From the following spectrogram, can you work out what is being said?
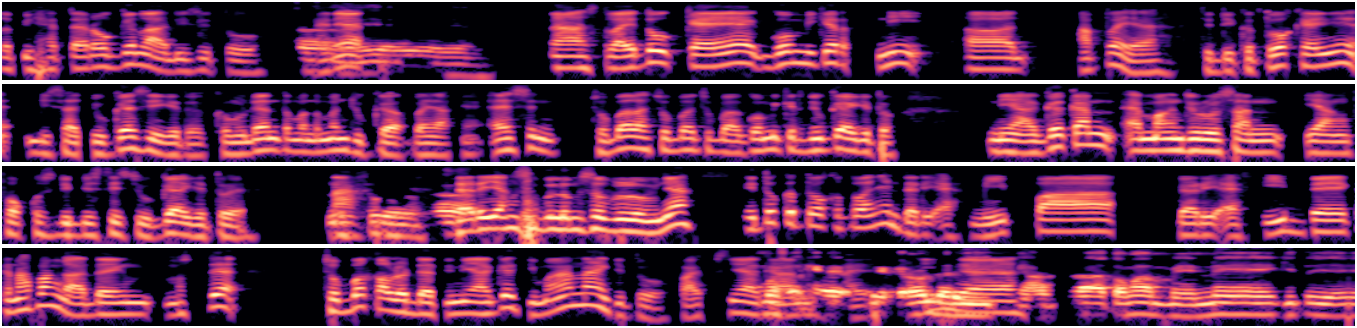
lebih heterogen lah di situ akhirnya iya iya iya. Nah setelah itu kayaknya gue mikir nih eh, apa ya jadi ketua kayaknya bisa juga sih gitu. Kemudian teman-teman juga banyaknya, eh Sin cobalah coba coba. Gue mikir juga gitu. Niaga kan emang jurusan yang fokus di bisnis juga gitu ya. Nah Betul. dari yang sebelum-sebelumnya itu ketua-ketuanya dari FMIPA, dari FIB. Kenapa nggak ada yang maksudnya coba kalau dari niaga gimana gitu vibes-nya kan? Maksudnya kayak background dari iya. niaga atau nggak mene gitu ya.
